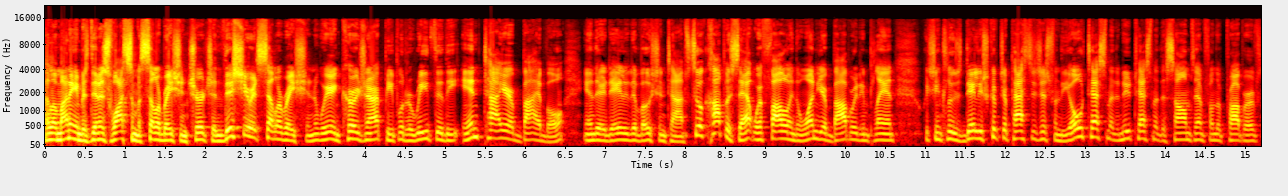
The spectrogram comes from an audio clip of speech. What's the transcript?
Hello, my name is Dennis Watson with Celebration Church, and this year at Celebration, we're encouraging our people to read through the entire Bible in their daily devotion times. To accomplish that, we're following the one year Bible reading plan, which includes daily scripture passages from the Old Testament, the New Testament, the Psalms, and from the Proverbs.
